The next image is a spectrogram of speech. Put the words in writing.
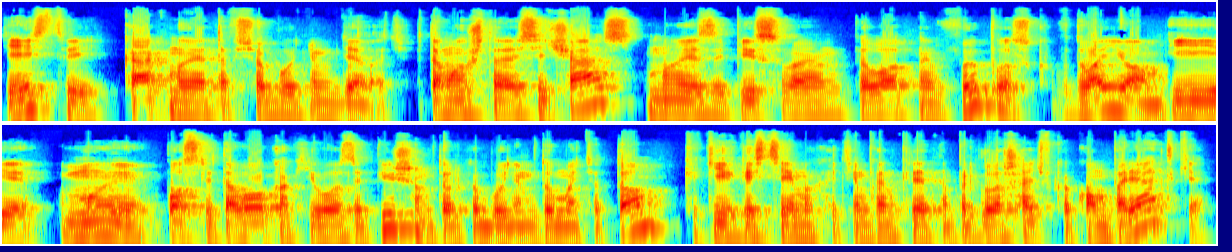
действий, как мы это все будем делать. Потому что сейчас мы записываем пилотный выпуск вдвоем, и мы после того, как его запишем, только будем думать о том, каких гостей мы хотим конкретно приглашать, в каком порядке,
